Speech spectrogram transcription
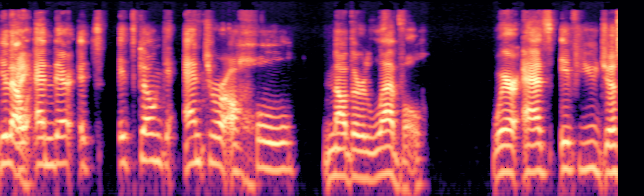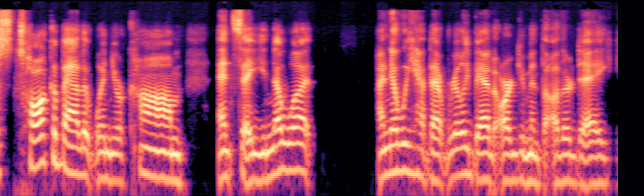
You know, right. and there it's it's going to enter a whole another level. Whereas if you just talk about it when you're calm and say, you know what? I know we had that really bad argument the other day.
